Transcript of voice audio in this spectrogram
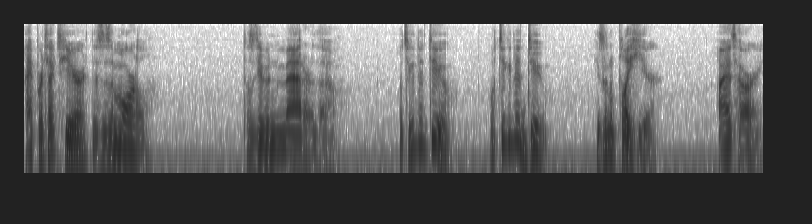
I protect here. This is immortal. Doesn't even matter though. What's he gonna do? What's he gonna do? He's gonna play here. I Atari.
